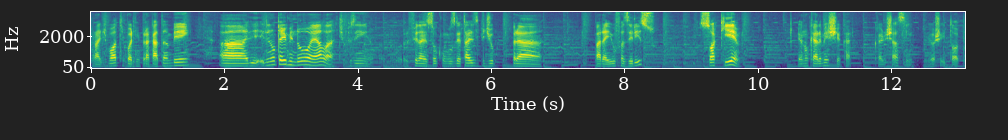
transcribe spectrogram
Pra de volta, pode vir pra cá também. Ah, ele, ele não terminou ela, tipo assim, finalizou com os detalhes e pediu pra, para eu fazer isso. Só que eu não quero mexer, cara. Quero deixar assim. Eu achei top.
